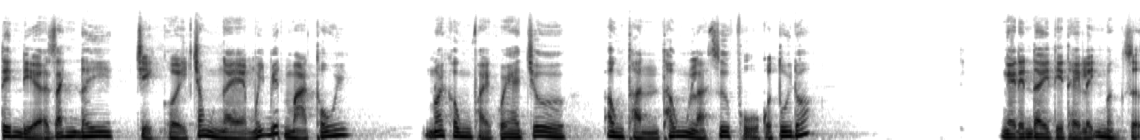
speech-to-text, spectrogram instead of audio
Tên địa danh đây chỉ người trong nghề mới biết mà thôi. Nói không phải khoe chứ, ông thần thông là sư phụ của tôi đó. Nghe đến đây thì thầy lĩnh mừng rỡ.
